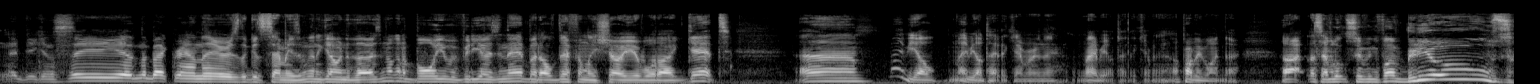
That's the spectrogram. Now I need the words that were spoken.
if you can see in the background there is the Good Sammy's. I'm going to go into those. I'm not going to bore you with videos in there, but I'll definitely show you what I get. Um, maybe I'll maybe I'll take the camera in there. Maybe I'll take the camera in there. I probably won't though. Alright, let's have a look, see if we can find videos.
